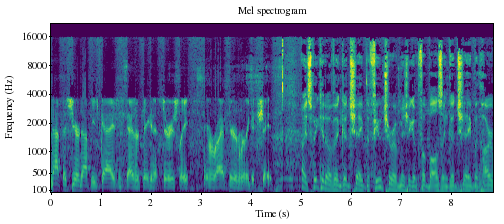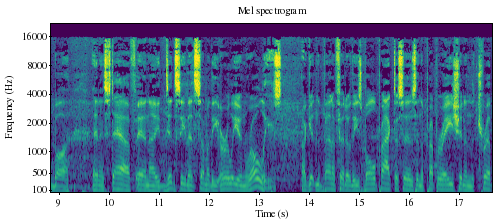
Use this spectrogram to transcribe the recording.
not this year. Not these guys. These guys are taking it seriously. They've arrived here in really good shape. All right. Speaking of in good shape, the future of Michigan football is in good shape with Harbaugh and his staff. And I did see that some of the early enrollees are getting the benefit of these bowl practices and the preparation and the trip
